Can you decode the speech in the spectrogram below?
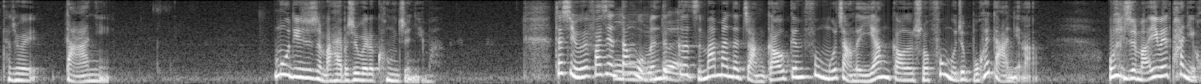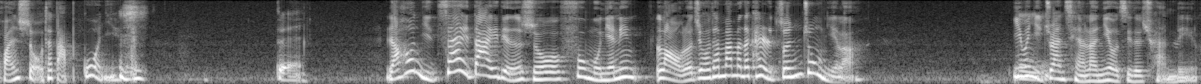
他他就会打你。目的是什么？还不是为了控制你吗？但是你会发现，当我们的个子慢慢的长高，跟父母长得一样高的时候，父母就不会打你了。为什么？因为怕你还手，他打不过你。对，然后你再大一点的时候，父母年龄老了之后，他慢慢的开始尊重你了，因为你赚钱了，你有自己的权利了。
